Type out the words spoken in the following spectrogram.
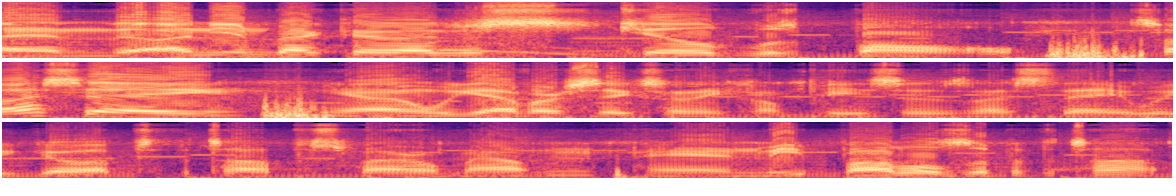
And the onion back there that I just killed was Bawl. So I say, you know, we have our six honeycomb pieces. I say we go up to the top of Spiral Mountain and meet Bottles up at the top.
